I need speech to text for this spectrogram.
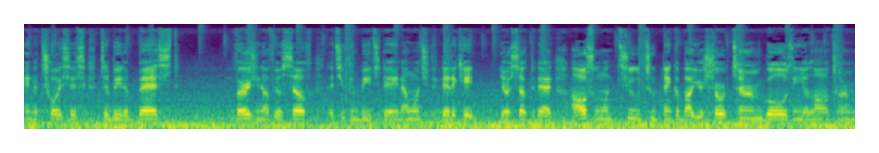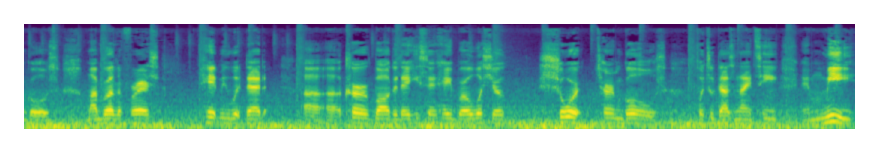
and the choices to be the best version of yourself that you can be today. And I want you to dedicate yourself to that. I also want you to think about your short term goals and your long term goals. My brother Fresh hit me with that uh, uh, curveball today. He said, Hey, bro, what's your short term goals? For 2019. And me,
